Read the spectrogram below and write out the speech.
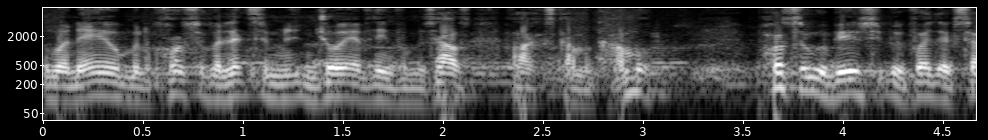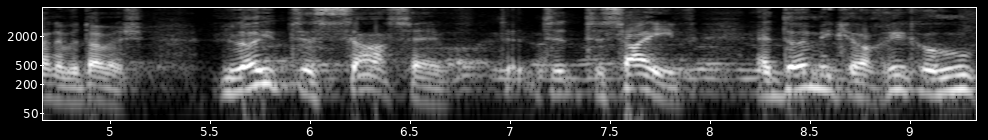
Oma or Maneo, Menchosov, and lets him enjoy everything from his house, Alachs Kamakamo. Pasuk will be able to be quite extended with Davish. Loi to sasev, to save, and don't make your chikahu,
